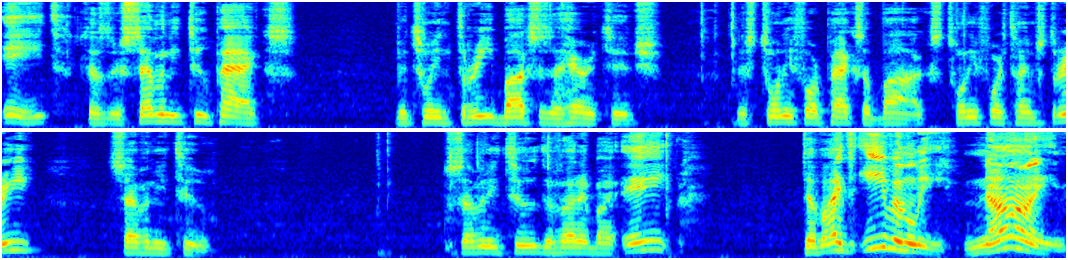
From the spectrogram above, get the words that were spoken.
8 because there's 72 packs between three boxes of heritage. There's 24 packs a box. 24 times 3, 72. 72 divided by 8 divides evenly 9.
